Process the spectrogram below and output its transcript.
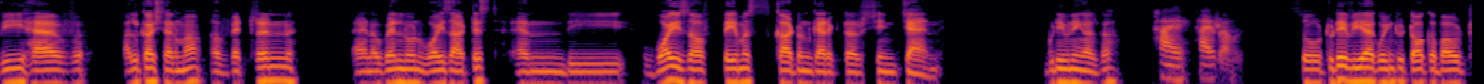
we have Alka Sharma, a veteran and a well known voice artist, and the voice of famous cartoon character Shin Chan. Good evening, Alka. Hi, hi Rahul. So, today we are going to talk about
